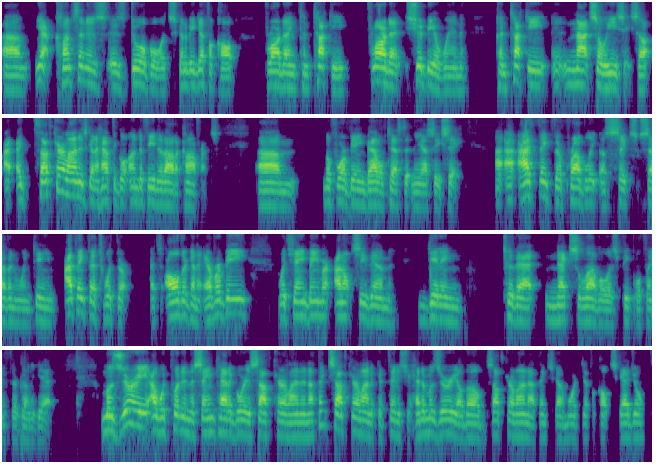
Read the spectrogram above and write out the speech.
Um, yeah, Clemson is is doable. It's going to be difficult. Florida and Kentucky. Florida should be a win. Kentucky, eh, not so easy. So I, I, South Carolina is going to have to go undefeated out of conference um, before being battle tested in the SEC. I, I think they're probably a six, seven win team. I think that's what they're that's all they're going to ever be with Shane Beamer. I don't see them getting to that next level as people think they're going to get. Missouri, I would put in the same category as South Carolina, and I think South Carolina could finish ahead of Missouri, although South Carolina, I think, has got a more difficult schedule.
